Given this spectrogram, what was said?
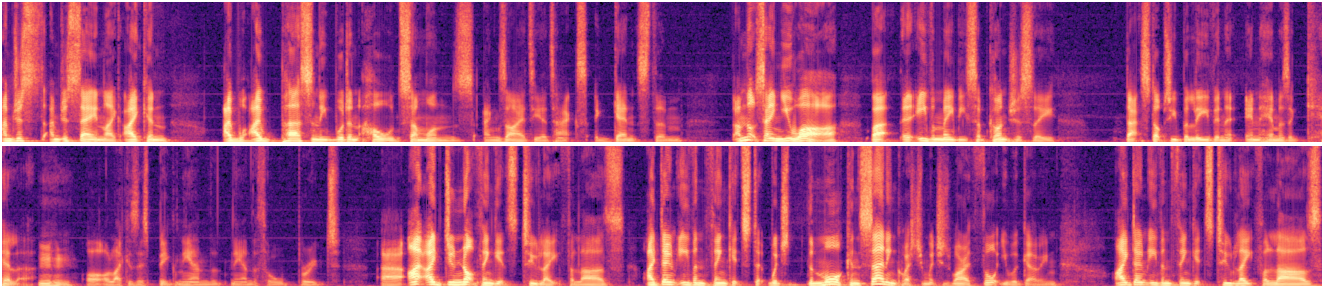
I'm just I'm just saying like I can. I, personally wouldn't hold someone's anxiety attacks against them. I'm not saying you are, but uh, even maybe subconsciously, that stops you believing in him as a killer or, or like as this big Neander- Neanderthal brute. Uh, I, I do not think it's too late for Lars. I don't even think it's to, which the more concerning question, which is where I thought you were going. I don't even think it's too late for Lars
